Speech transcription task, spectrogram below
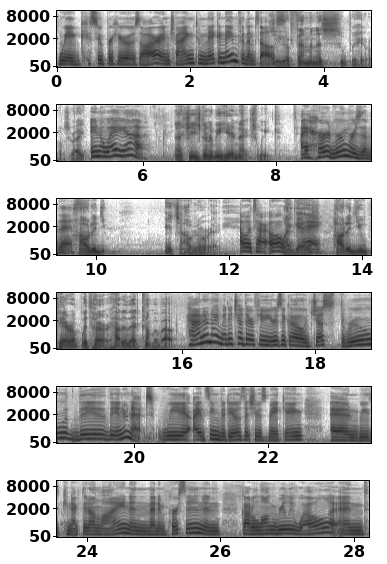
wig superheroes are, and trying to make a name for themselves. So you're feminist superheroes, right? In a way, yeah. Now she's going to be here next week. I heard rumors of this. How did you? It's out already. Oh, it's our. Oh, I guess. okay. How did you pair up with her? How did that come about? Hannah met each other a few years ago just through the the internet. We I had seen videos that she was making and we connected online and met in person and got along really well and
